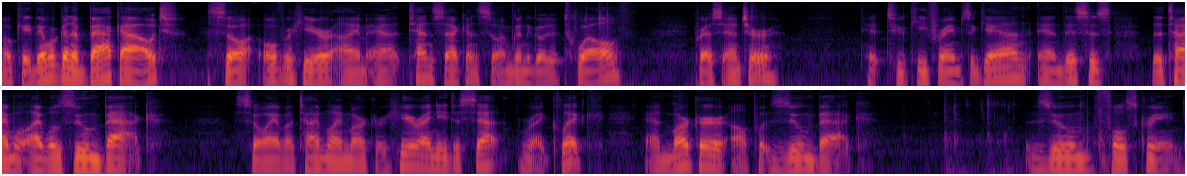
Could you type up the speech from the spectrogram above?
Okay, then we're going to back out so over here I'm at 10 seconds, so I'm going to go to 12, press enter, hit two keyframes again, and this is the time where I will zoom back. So I have a timeline marker here I need to set, right click, add marker, I'll put zoom back. Zoom full screen.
